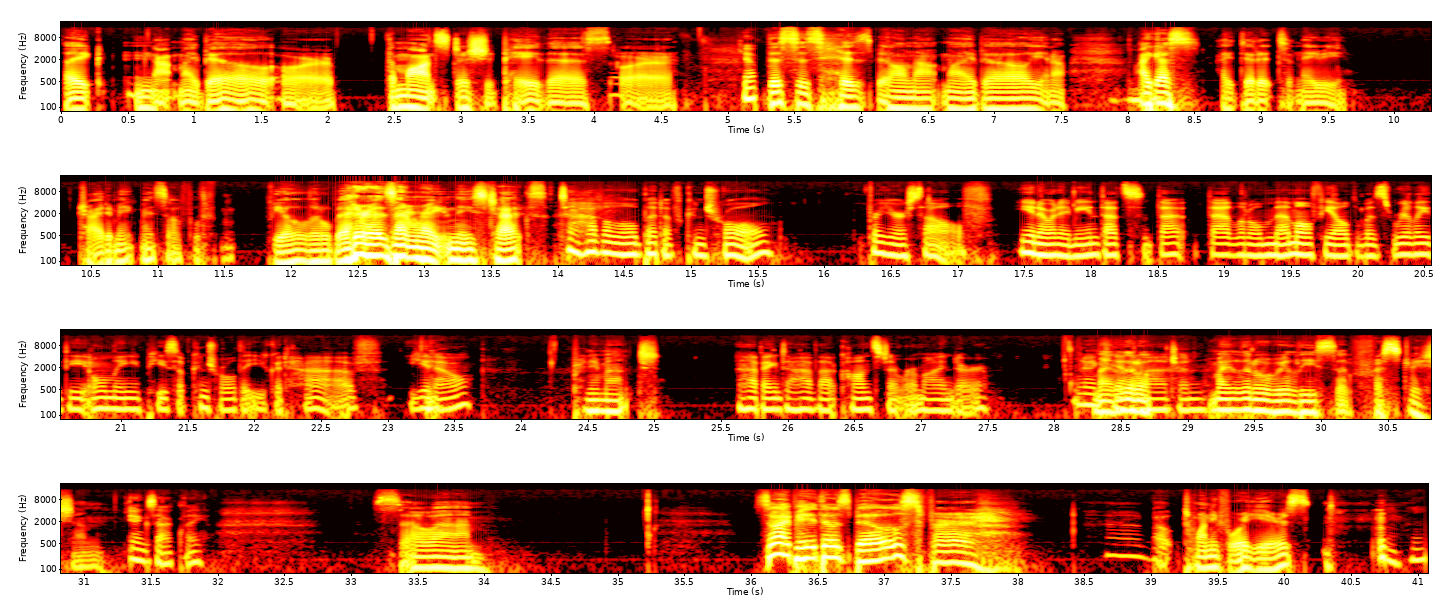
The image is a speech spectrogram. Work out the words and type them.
like "not my bill" or "the monster should pay this" or Yep. "this is his bill, not my bill." You know, I guess I did it to maybe try to make myself feel a little better as I'm writing these checks. to have a little bit of control for yourself. You know what I mean? That's that that little memo field was really the only piece of control that you could have, you Yeah. know, Pretty much having to have that constant reminder. I My can't little- imagine. my little release of frustration. Exactly. So um so I paid those bills for uh, about 24 years. hmm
